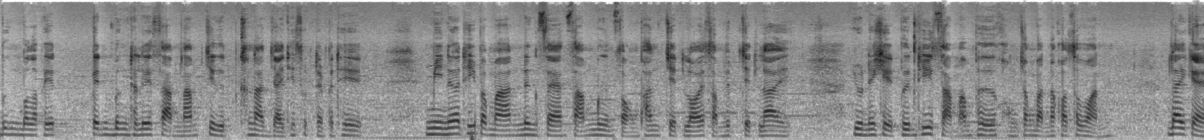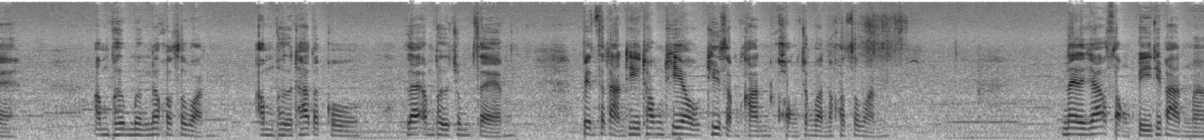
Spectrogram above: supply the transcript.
บึงบรเพชรเป็นบึงทะเลสาบน้ำจืดขนาดใหญ่ที่สุดในประเทศ มีเนื้อที่ประมาณ 132,737 ไร่ อยู่ในเขตพื้นที่ 3 อำเภอของจังหวัดนครสวรรค์ ได้แก่ อำเภอเมืองนครสวรรค์ อำเภอท่าตะโก และอำเภอชุมแสง เป็นสถานที่ท่องเที่ยวที่สำคัญของจังหวัดนครสวรรค์ ในระยะ 2 ปีที่ผ่านมา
